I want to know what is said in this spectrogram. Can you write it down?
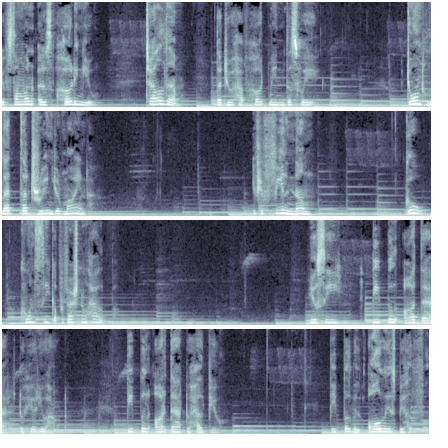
If someone is hurting you, tell them that you have hurt me in this way. Don't let that ruin your mind. If you feel numb, go go and seek a professional help you see people are there to hear you out. People are there to help you. People will always be helpful.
